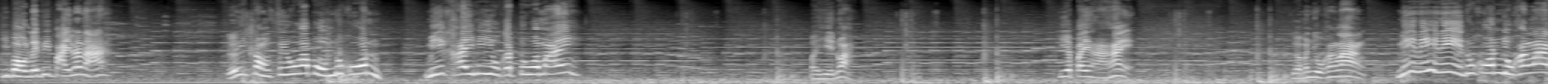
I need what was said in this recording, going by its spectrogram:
พี่บอกเลยพี่ไปแล้วนะ เหลืออีกสองฟิวครับผมทุกคน มีใครมีอยู่กับตัวไหมไม่เห็นว่ะพี่จะไปหาให้เผื่อมันอยู่ข้างล่าง นี่นี่นี่ทุกคนอยู่ข้างล่าง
